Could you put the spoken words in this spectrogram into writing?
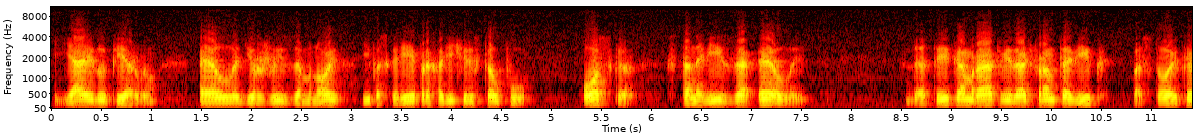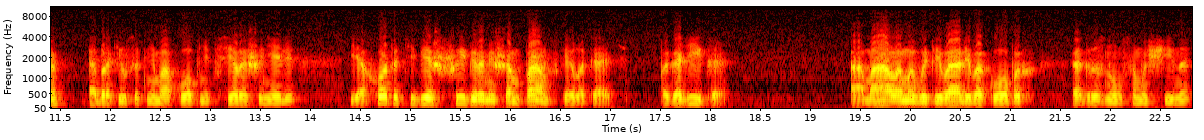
я иду первым. Элла, держись за мной и поскорее проходи через толпу. Оскар, становись за Эллой. Да ты, комрад, видать, фронтовик. Постой-ка, обратился к нему окопник в серой шинели. И охота тебе с шиберами шампанское лакать. Погоди-ка. А мало мы выпивали в окопах, огрызнулся мужчина.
